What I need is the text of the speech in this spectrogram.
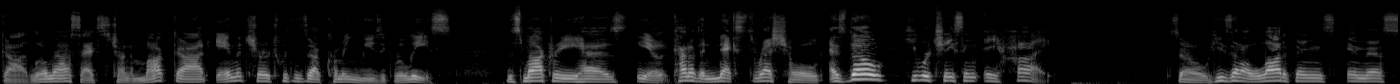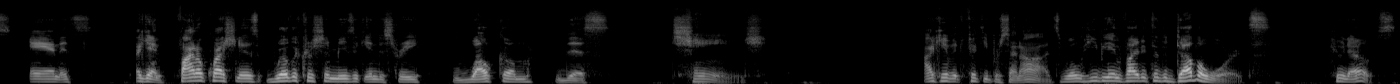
God. Lil Nas X is trying to mock God and the church with his upcoming music release. This mockery has, you know, kind of the next threshold as though he were chasing a high. So he's done a lot of things in this, and it's again, final question is will the Christian music industry welcome this change? I give it 50% odds. Will he be invited to the Dove Awards? Who knows?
